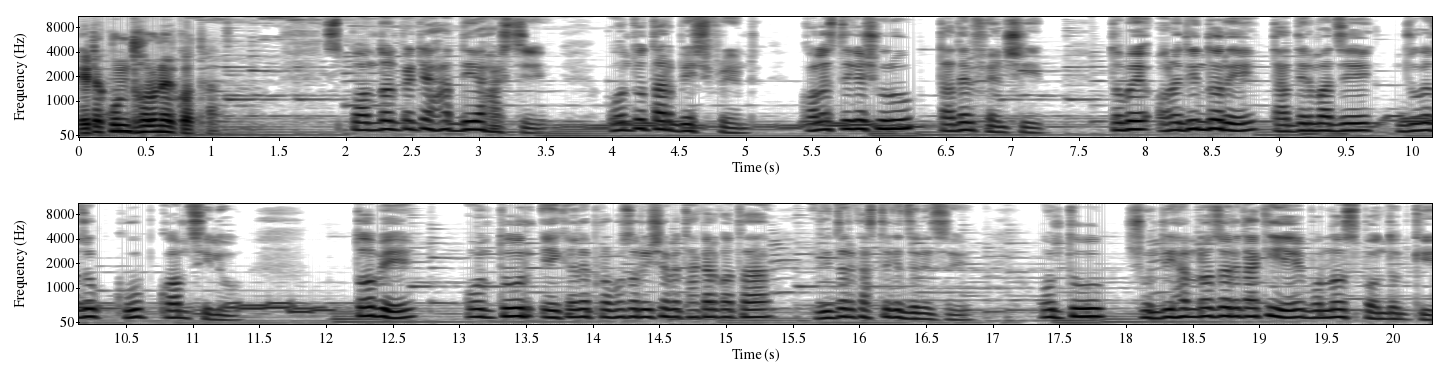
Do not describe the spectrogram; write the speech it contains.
এটা কোন ধরনের কথা? স্পন্দন পেটে হাত দিয়ে হাসছে। অন্তু তার বেস্ট ফ্রেন্ড কলেজ থেকে শুরু, তাদের ফ্রেন্ডশিপ তবে অনেকদিন ধরে তাদের মাঝে যোগাযোগ খুব কম ছিল। তবে অন্তুর এখানে প্রফেসর হিসেবে থাকার কথা হৃদয়ের কাছ থেকে জেনেছে। অন্তু সন্ধিহান নজরে তাকিয়ে বলল স্পন্দনকে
